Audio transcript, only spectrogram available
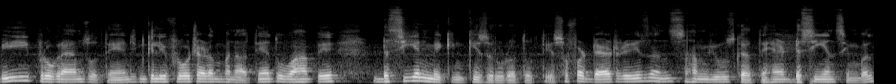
भी प्रोग्राम्स होते हैं जिनके लिए फ़्लो चार्ट हम बनाते हैं तो वहाँ पे डिसीज़न मेकिंग की ज़रूरत होती है। सो फॉर डैट रीज़न्स हम यूज़ करते हैं डिसीज़न सिंबल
